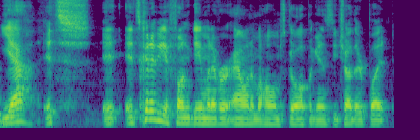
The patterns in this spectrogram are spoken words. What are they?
Yeah, it's it, it's going to be a fun game whenever Allen and Mahomes go up against each other, but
